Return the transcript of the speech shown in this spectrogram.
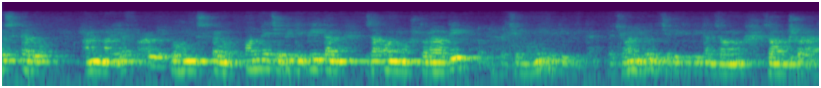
yus'elu amma yaf'alu wa hum yus'elun. On neće biti pitan za ono što radi, već ćemo mi biti pitani, već oni ljudi će biti pitani za ono, za ono što radi.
